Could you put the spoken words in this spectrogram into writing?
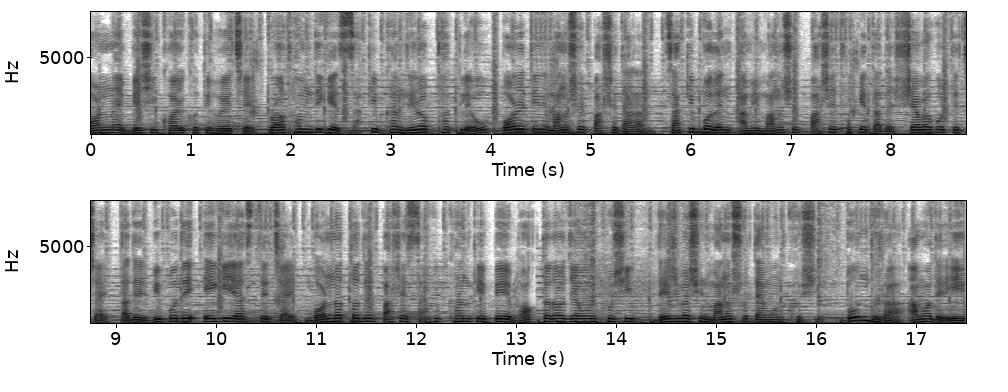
বন্যায় বেশি ক্ষয়ক্ষতি হয়েছে। প্রথম দিকে সাকিব খান নীরব থাকলেও পরে তিনি মানুষের পাশে দাঁড়ান। সাকিব বলেন, আমি মানুষের পাশে থেকে তাদের সেবা করতে চাই, তাদের বিপদে এগিয়ে আসতে চাই। বন্যাত্মদের পাশে সাকিব খানকে পেয়ে ভক্তরাও যেমন খুশি, দেশবাসীর মানুষও তেমন খুশি। বন্ধুরা, আমাদের এই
